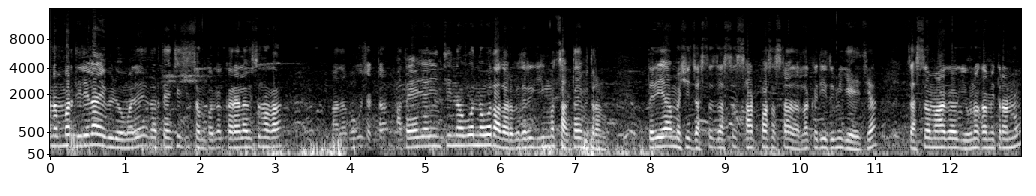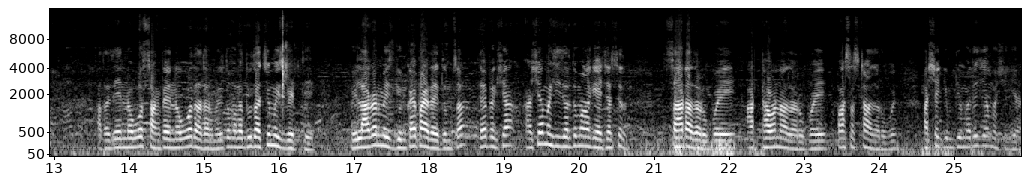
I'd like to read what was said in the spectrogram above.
नंबर दिलेला आहे व्हिडिओमध्ये तर त्यांच्याशी संपर्क करायला विसरू नका. आता बघू शकता. आता या यांची नव्वद नव्वद हजार रुपये तरी किंमत सांगताय मित्रांनो. तरी या म्हशी जास्तीत जास्त साठ पासष्ट हजारला कधी तुम्ही घ्यायच्या. जास्त माग घेऊ नका मित्रांनो. आता जे नव्वद सांगताय नव्वद हजारमध्ये तुम्हाला दुधाची म्हैस भेटते. हे लागण म्हैस घेऊन काय फायदा आहे तुमचा? त्यापेक्षा अशा म्हशी जर तुम्हाला घ्यायच्या असेल साठ हजार रुपये अठ्ठावन्न हजार रुपये पासष्ट हजार रुपये अशा किमतीमध्ये ज्या म्हशी घ्या.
